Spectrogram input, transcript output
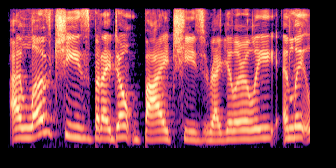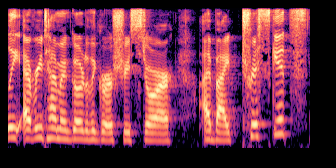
I love cheese, but I don't buy cheese regularly. And lately, every time I go to the grocery store, I buy Triscuits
